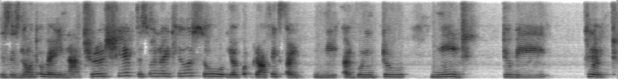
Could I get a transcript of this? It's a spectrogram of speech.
this is not a very natural shape, this one right here. So your graphics are, are going to need to be clipped,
